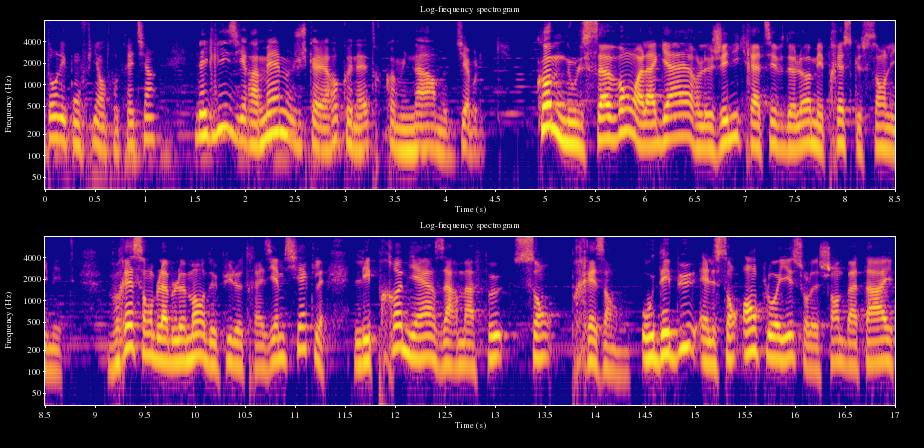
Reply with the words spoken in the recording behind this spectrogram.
dans les conflits entre chrétiens, l'Église ira même jusqu'à la reconnaître comme une arme diabolique. Comme nous le savons, à la guerre, le génie créatif de l'homme est presque sans limite. Vraisemblablement, depuis le 13e siècle, les premières armes à feu sont présentes. Au début, elles sont employées sur le champ de bataille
